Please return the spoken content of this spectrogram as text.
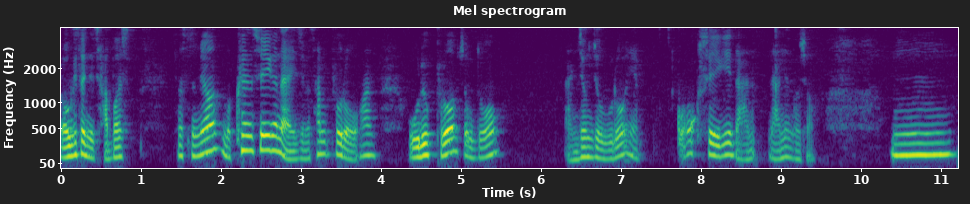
여기서 이제 잡으셨으면 뭐 큰 수익은 아니지만 3%한 5, 6% 정도 안정적으로 예, 꼭 수익이 나, 나는 거죠. 음,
